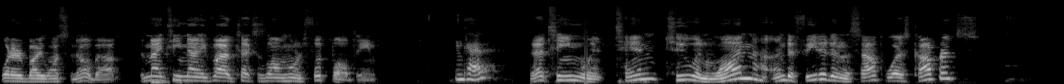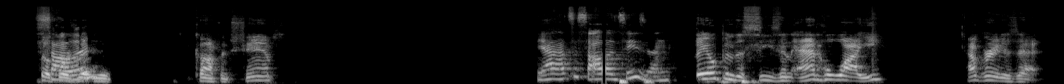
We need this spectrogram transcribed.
what everybody wants to know about the 1995 Texas Longhorns football team. Okay. That team went 10 2 and 1, undefeated in the Southwest Conference. So, course, Solid. were conference champs. Yeah, that's a solid season. They opened the season at Hawaii. How great is that?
